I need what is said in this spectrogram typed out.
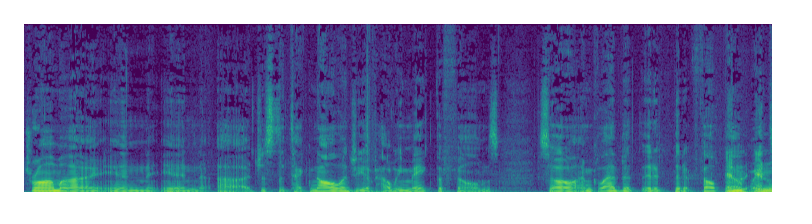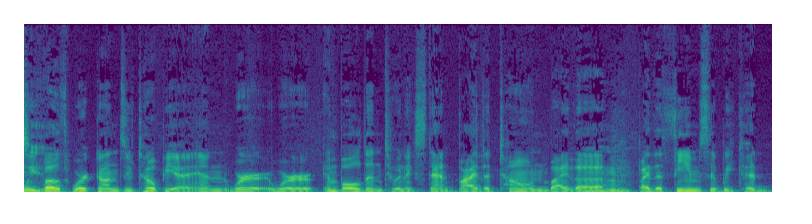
drama in in uh, just the technology of how we make the films so I'm glad that, that, it, that it felt that And way and to we you. both worked on Zootopia, and we're we're emboldened to an extent by the tone, by the Mm-hmm. by the themes that we could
